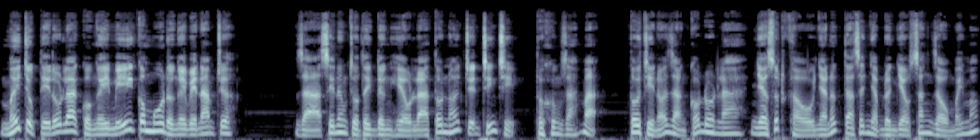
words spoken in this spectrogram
Mấy chục tỷ đô la của người Mỹ có mua được người Việt Nam chưa? Dạ xin ông chủ tịch đừng hiểu là tôi nói chuyện chính trị. Tôi không dám ạ. Tôi chỉ nói rằng có đô la, nhờ xuất khẩu nhà nước ta sẽ nhập được nhiều xăng dầu máy móc.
